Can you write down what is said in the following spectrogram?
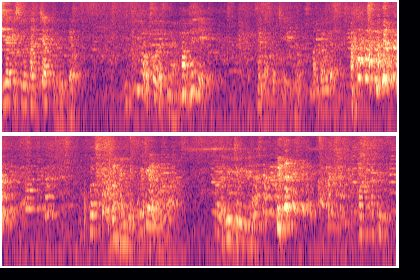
けそのタッチアップでやろう一応そうですね。まあネジなんかこっちもう丸かめたからこっちからの方がいいんです。こっちがなんか。そうです。YouTube 的な恥ずかしい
